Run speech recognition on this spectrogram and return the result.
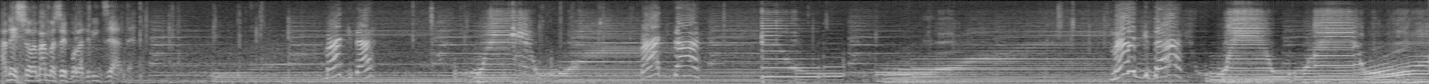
Adesso la mamma si è volatilizzata. Magda? Magda? Magda? Wars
